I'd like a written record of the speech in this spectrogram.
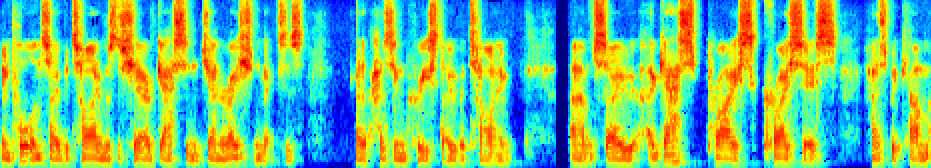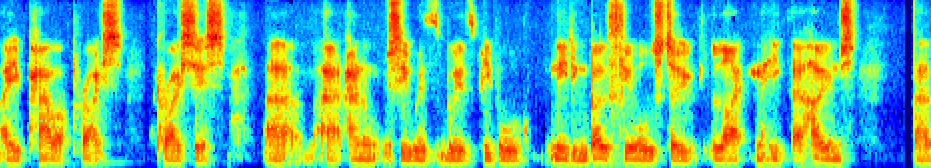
importance over time as the share of gas in generation mixes has increased over time. Um, so a gas price crisis has become a power price crisis. Um, and obviously, with, with people needing both fuels to light and heat their homes, uh,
